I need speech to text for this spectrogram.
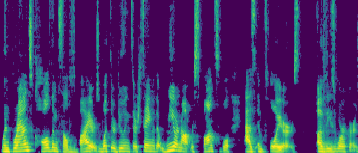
When brands call themselves buyers, what they're doing is they're saying that we are not responsible as employers of these workers,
